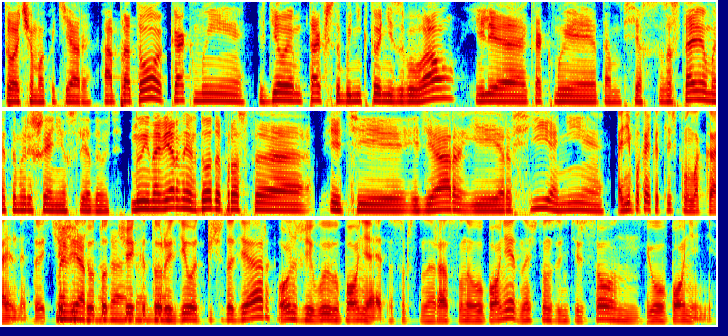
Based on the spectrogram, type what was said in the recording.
то, о чем OKR, а про то, как мы сделаем так, чтобы никто не забывал, или как мы там всех заставим этому решению следовать. Ну и, наверное, в Dodo просто эти EDR и RFC, они... Они пока слишком локальны. То есть чаще наверное, всего тот да, человек, да, который да. делает, пишет EDR, он же его и выполняет. Ну, собственно, раз он его выполняет, значит, он заинтересован в его выполнении.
